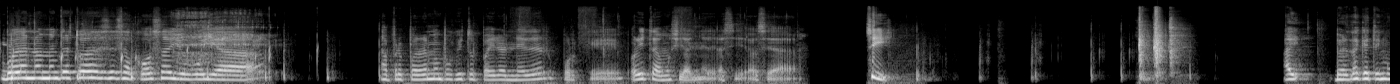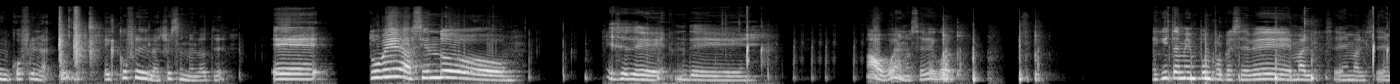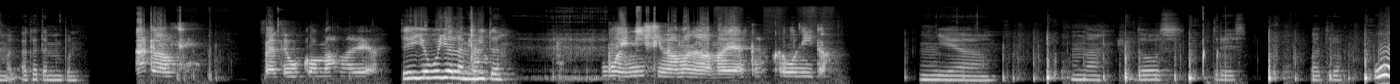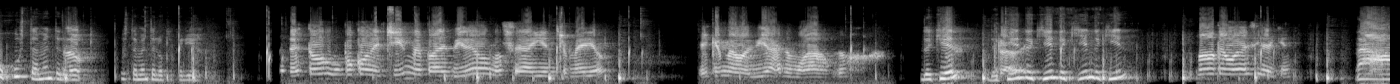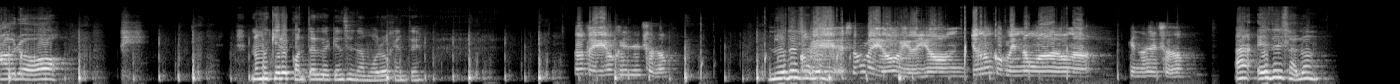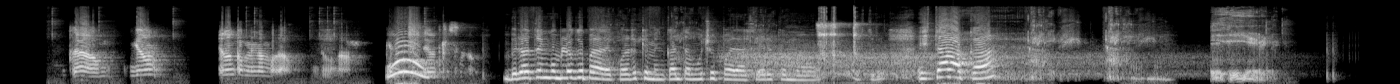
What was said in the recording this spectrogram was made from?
Bueno, mientras tú haces esa cosa, yo voy a, a prepararme un poquito para ir al Nether, porque ahorita vamos a ir al Nether, así, o sea... Sí. Ay, ¿verdad que tengo un cofre en la... Uy, el cofre de la choza me lo trae. Eh, estuve haciendo ese de... de... Ah, bueno, se ve god. Aquí también pon porque se ve mal, se ve mal, se ve mal. Acá también pon. Ah, claro, sí. Espérate, busco más madera. Sí, yo voy a la minita. Buenísima, mano, la madera está. Qué bonita. Ya. Una, dos, tres, cuatro. Uh, justamente lo justamente lo que quería. Esto es un poco de chisme para el video, no sé, ahí entre medio. Es que me volví a enamorar, ¿no? ¿De quién? ¿De quién? ¿De quién? ¿De quién? ¿De quién? No, no te voy a decir de quién. Ah, bro. No me quiere contar de quién se enamoró, gente. No te digo que es de salón. No es del salón. eso es medio obvio. Yo, yo nunca me enamoro de una que no es de salón. Ah, es del salón. Claro, yo Yo nunca me he enamorado de una. ¡Uh! De otro solo. Pero tengo un bloque para decorar que me encanta mucho para hacer como... Estaba acá.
